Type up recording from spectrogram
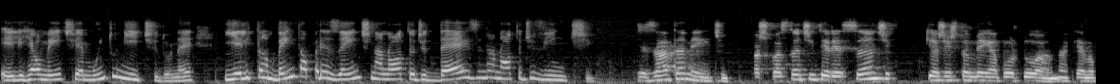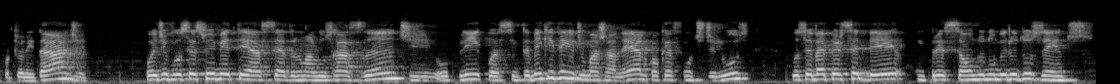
Ele realmente é muito nítido, né? E ele também está presente na nota de 10 e na nota de 20. Exatamente. Acho bastante interessante que a gente também abordou naquela oportunidade foi de você submeter a cédula numa luz rasante, oblíqua, assim, também que venha de uma janela, qualquer fonte de luz, você vai perceber impressão do número 200.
